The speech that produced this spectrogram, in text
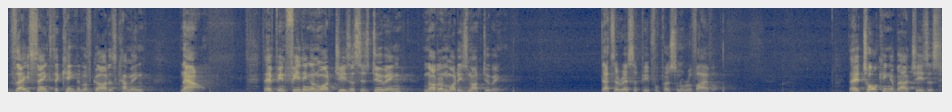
They think the kingdom of God is coming now. They've been feeding on what Jesus is doing, not on what he's not doing. That's a recipe for personal revival. They're talking about Jesus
